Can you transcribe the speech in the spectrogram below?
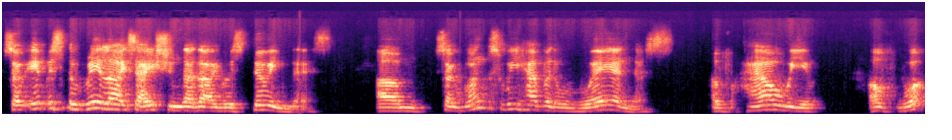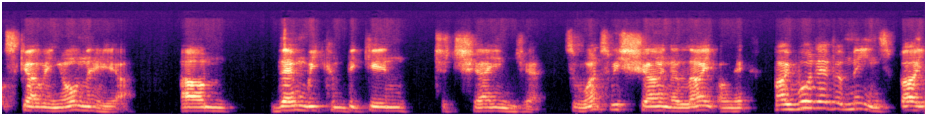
So it was the realization that I was doing this. Um, so once we have an awareness of how we, of what's going on here, um, then we can begin to change it. So once we shine a light on it, by whatever means, by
